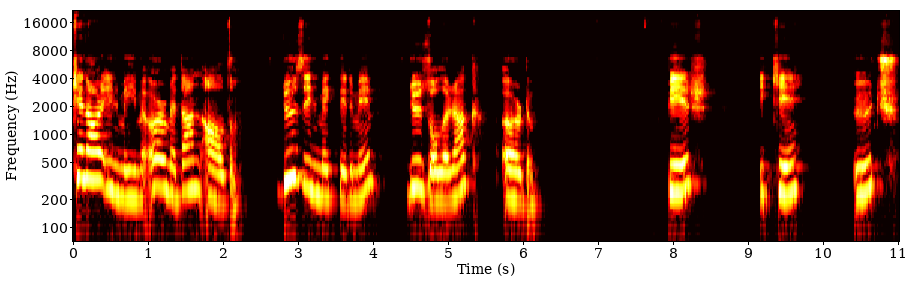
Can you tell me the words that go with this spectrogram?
Kenar ilmeğimi örmeden aldım. Düz ilmeklerimi düz olarak ördüm. 1 2 3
